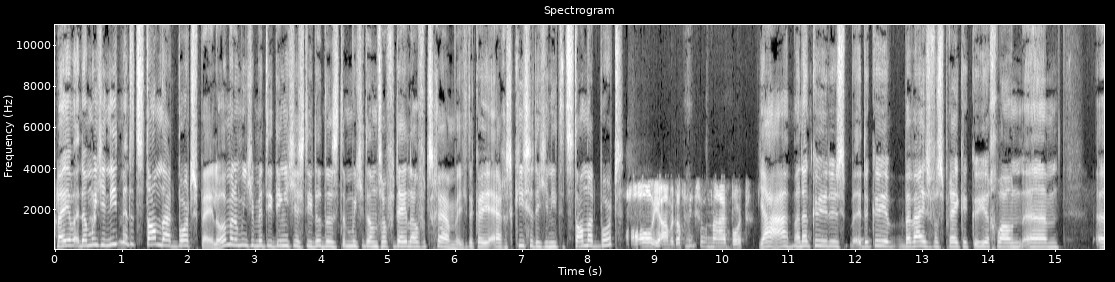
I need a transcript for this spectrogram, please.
Maar je, dan moet je niet met het standaard bord spelen, hoor. Maar dan moet je met die dingetjes, die, dat- dus, dan moet je dan zo verdelen over het scherm, weet je. Dan kan je ergens kiezen dat je niet het standaard bord... Oh ja, maar dat vind ik zo'n naar bord. Ja, maar dan kun je dus, dan kun je bij wijze van spreken, kun je gewoon eh,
